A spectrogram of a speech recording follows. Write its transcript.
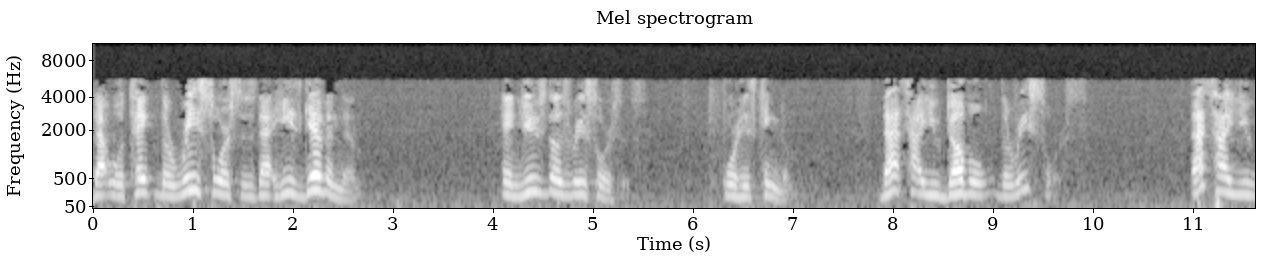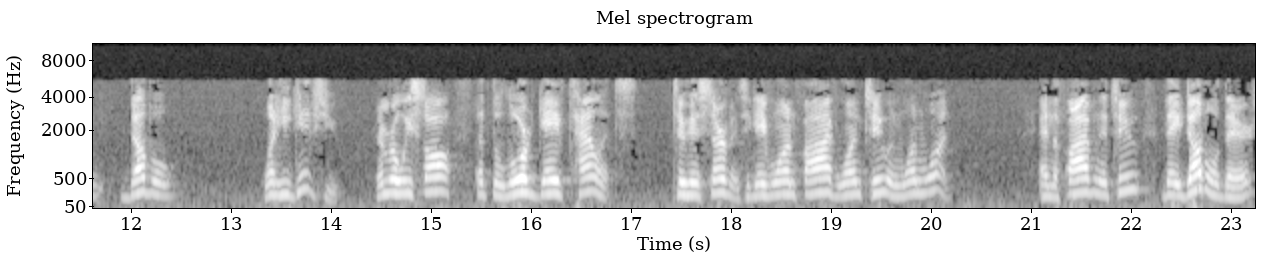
that will take the resources that He's given them and use those resources for His kingdom. That's how you double the resource. That's how you double what He gives you. Remember, we saw that the Lord gave talents to His servants. He gave one five, one two, and one one. And the five and the two, they doubled theirs.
